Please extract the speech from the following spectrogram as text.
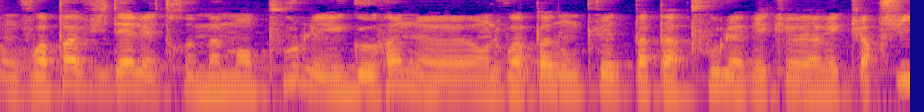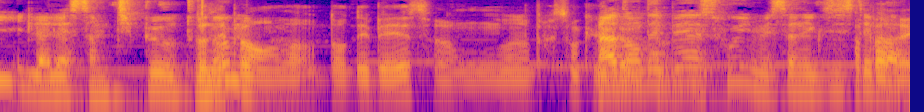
on voit pas Videl être maman poule et Gohan, euh, on le voit pas non plus être papa poule avec euh, avec leur fille. Il la laisse un petit peu autonome. dépend, dans DBS, on a l'impression qu'elle Ah, dans. DBS, oui, mais ça n'existait Pas pas.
